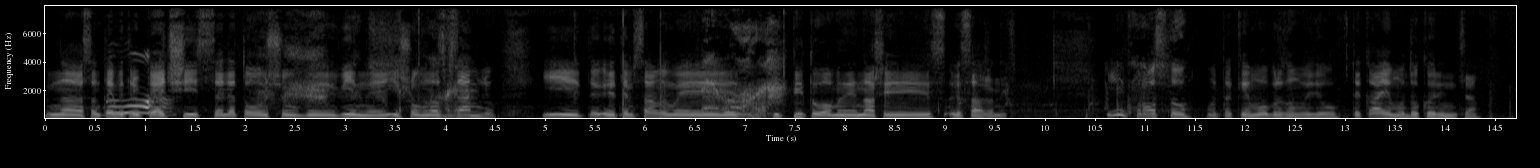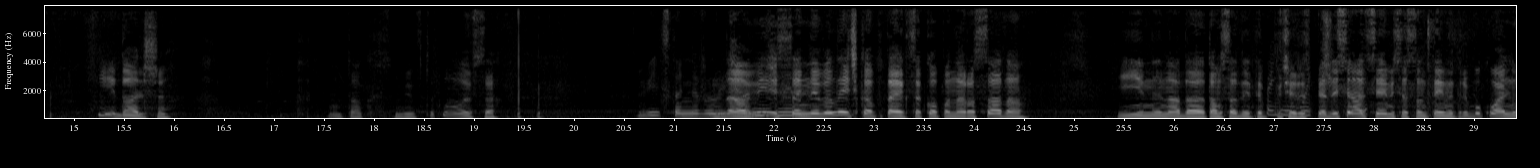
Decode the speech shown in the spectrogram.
на сантиметрів 5-6 це для того, щоб він йшов у нас в землю і тим самим підпітував наш с- І просто отаким образом ми його втикаємо до корінця. І далі. Отак собі втикнули все. Відстань невеличка. Да, відстань невеличка, так як це копана розсада. Її не треба там садити через 50-70 см, буквально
